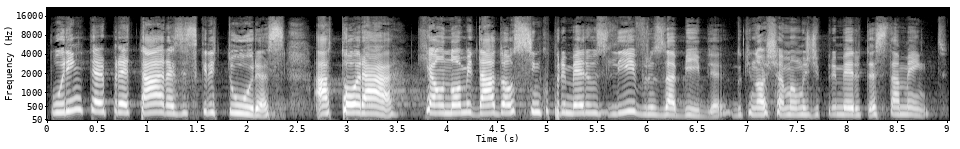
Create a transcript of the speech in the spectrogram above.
por interpretar as escrituras, a Torá, que é o nome dado aos cinco primeiros livros da Bíblia, do que nós chamamos de Primeiro Testamento.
